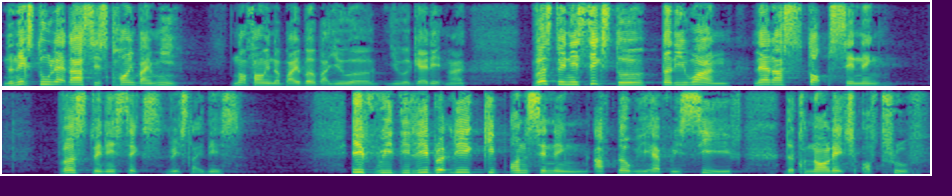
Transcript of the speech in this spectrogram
The next two let us is coined by me. Not found in the Bible, but you will, you will get it, right? Verse 26 to 31, let us stop sinning. Verse 26 reads like this. If we deliberately keep on sinning after we have received the knowledge of truth,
